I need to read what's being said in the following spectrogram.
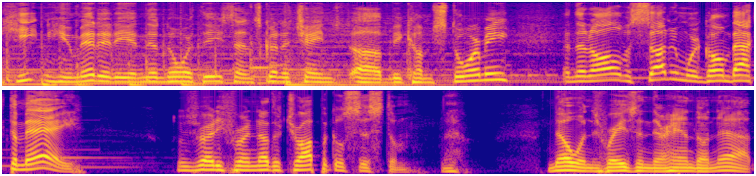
heat and humidity in the Northeast, and it's going to change, uh, become stormy. And then all of a sudden, we're going back to May. Who's ready for another tropical system? No one's raising their hand on that.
